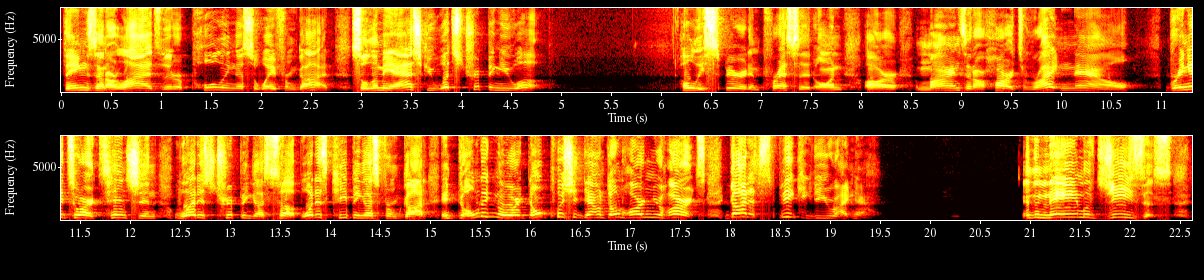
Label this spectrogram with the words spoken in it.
things in our lives that are pulling us away from God. So let me ask you, what's tripping you up? Holy Spirit, impress it on our minds and our hearts right now. Bring it to our attention what is tripping us up, what is keeping us from God. And don't ignore it, don't push it down, don't harden your hearts. God is speaking to you right now. In the name of Jesus,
